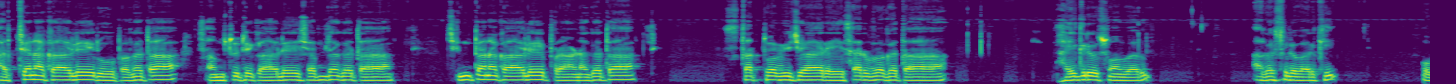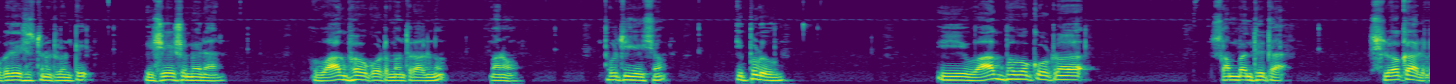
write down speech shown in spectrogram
అర్చనకాలే రూపగత సంస్కృతికాలే శబ్దగత చింతనకాలే ప్రాణగత తత్వవిచారే సర్వగత. హైగ్రీవ స్వామివారు అగస్త్యుల వారికి ఉపదేశిస్తున్నటువంటి విశేషమైన వాగ్భవకోట మంత్రాలను మనం పూర్తి చేశాం. ఇప్పుడు ఈ వాగ్భవకోట సంబంధిత శ్లోకాలు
